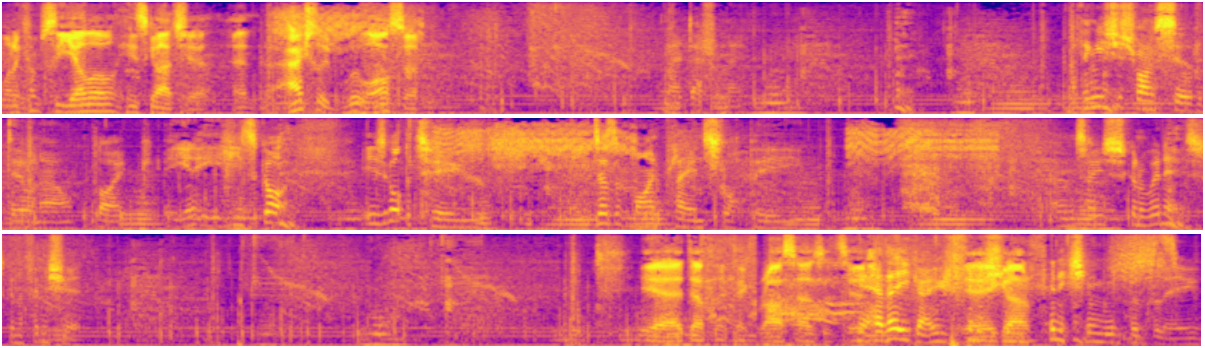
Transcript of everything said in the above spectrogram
when it comes to yellow, he's got you, and actually blue also. No, definitely. I think he's just trying to seal the deal now. Like he, he's got, he's got the two. He doesn't mind playing sloppy, and so he's just going to win it. He's just going to finish it. Yeah, I definitely think Ross has it too. Yeah, there you go. Finish you him, go. finish him with the blue.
